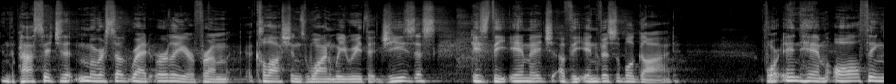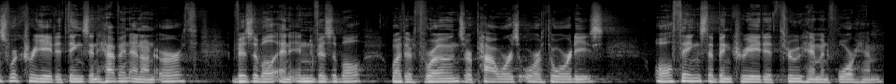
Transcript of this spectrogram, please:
In the passage that Marissa read earlier from Colossians 1, we read that Jesus is the image of the invisible God. For in him all things were created, things in heaven and on earth visible and invisible, whether thrones or powers or authorities. All things have been created through him and for him.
